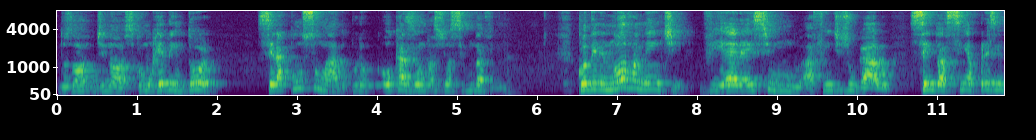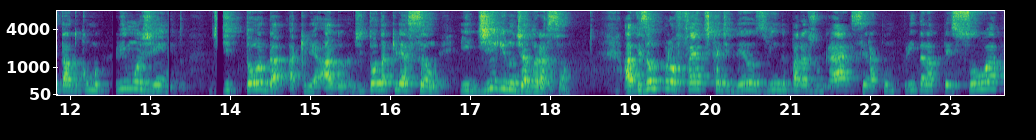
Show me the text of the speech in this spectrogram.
dos, de nós, como Redentor, será consumado por ocasião da sua segunda vinda. Quando ele novamente vier a este mundo a fim de julgá-lo, sendo assim apresentado como primogênito de toda a, de toda a criação e digno de adoração. A visão profética de Deus vindo para julgar será cumprida na pessoa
